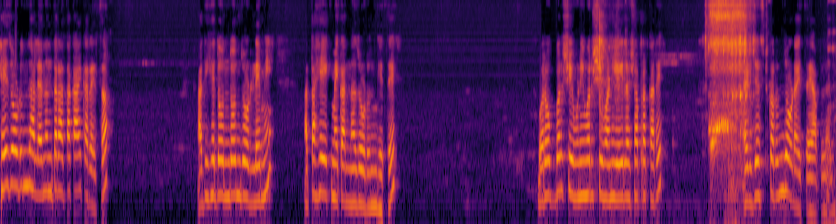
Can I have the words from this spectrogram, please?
हे जोडून झाल्यानंतर आता काय करायचं? आधी हे दोन दोन जोडले मी. आता हे एकमेकांना जोडून घेते. बरोबर शिवणीवर शिवण येईल अशा प्रकारे ऍडजस्ट करून जोडायचंय आपल्याला.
